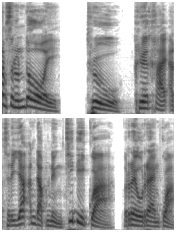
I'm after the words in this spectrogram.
นับสนุนโดย True เครือข่ายอัจฉริยะอันดับหนึ่งที่ดีกว่า เร็วแรงกว่า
